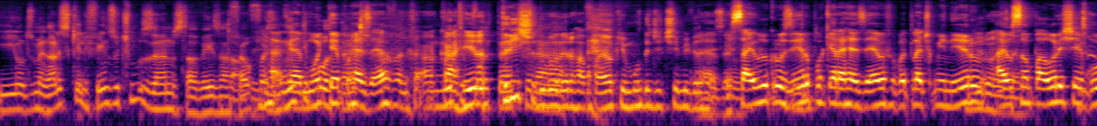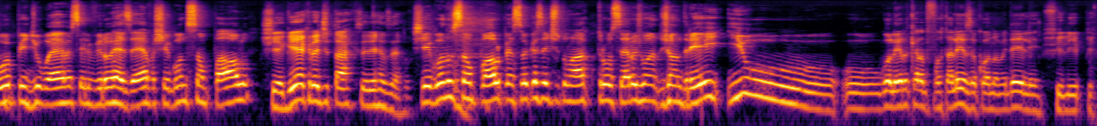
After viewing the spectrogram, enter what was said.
e um dos melhores que ele fez nos últimos anos, talvez. O Rafael foi é muito muito tempo reserva, né? A Muito carreira triste na- do goleiro Rafael que muda de time e vira Ele reserva. saiu do Cruzeiro porque era reserva, foi pro Atlético Mineiro. Virou aí reserva. o São Paulo ele chegou, pediu o Everson, ele virou reserva. Chegou no São Paulo, Cheguei a acreditar que seria reserva. Chegou no São Paulo, pensou que ia ser titular, trouxeram o Jandrei e o, o goleiro que era do Fortaleza, qual é o nome dele? Felipe.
